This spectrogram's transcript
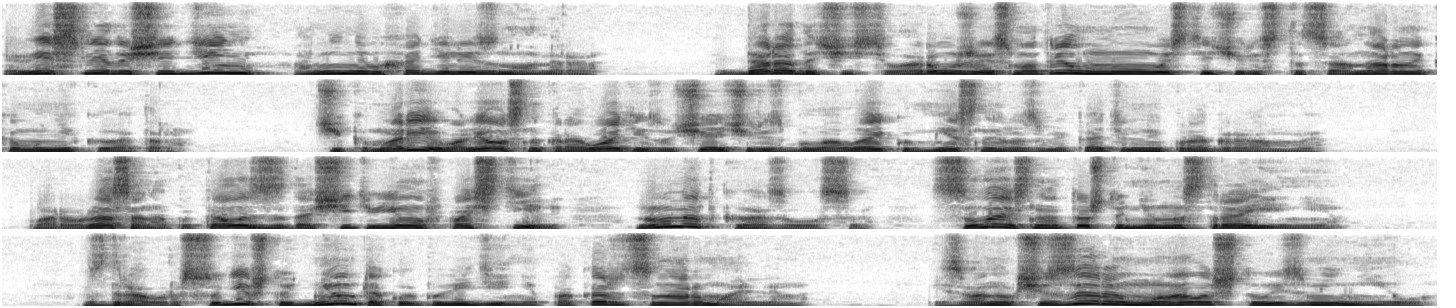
Весь следующий день они не выходили из номера. Дорадо чистил оружие и смотрел новости через стационарный коммуникатор. Чика Мария валялась на кровати, изучая через балалайку местные развлекательные программы. Пару раз она пыталась затащить Вима в постель, но он отказывался, ссылаясь на то, что не в настроении. Здраво рассудив, что днем такое поведение покажется нормальным. И звонок Чезаро мало что изменил.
